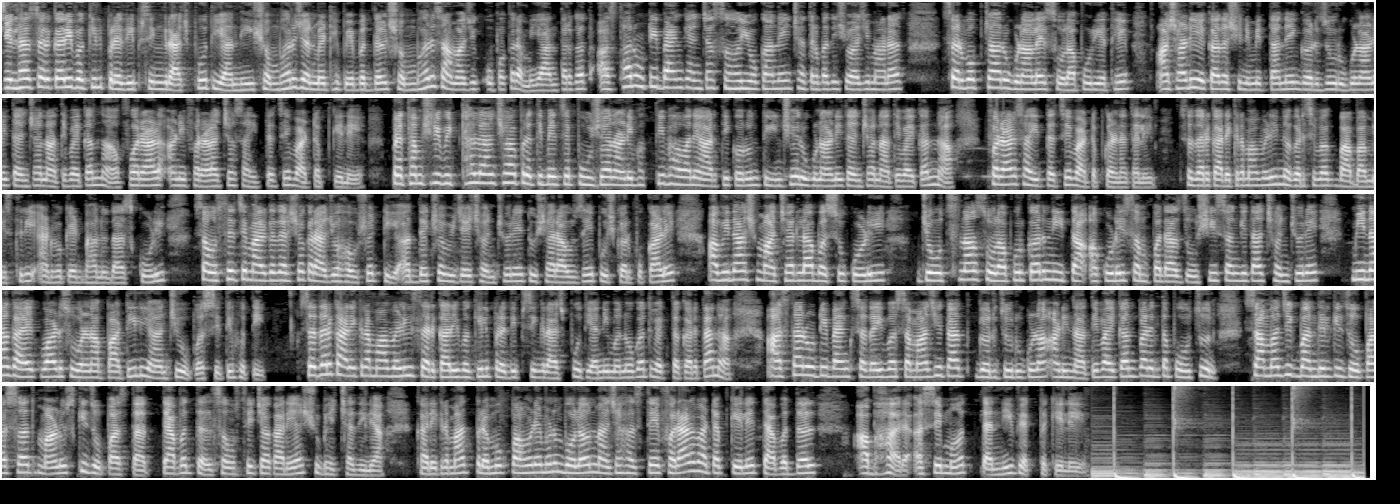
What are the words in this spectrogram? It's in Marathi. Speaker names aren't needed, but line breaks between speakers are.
जिल्हा सरकारी वकील प्रदीप सिंग राजपूत यांनी शंभर जन्मठेपेबद्दल शंभर सामाजिक उपक्रम या अंतर्गत आस्था रोटी बँक यांच्या सहयोगाने छत्रपती शिवाजी महाराज सर्वोपचार रुग्णालय सोलापूर येथे आषाढी एकादशी निमित्ताने गरजू रुग्ण आणि त्यांच्या नातेवाईकांना फराळ आणि फराळाच्या साहित्याचे वाटप केले. प्रथम श्री विठ्ठलाच्या प्रतिमेचे पूजन आणि भक्तिभावाने आरती करून तीनशे रुग्ण आणि त्यांच्या नातेवाईकांना फराळ साहित्याचे वाटप करण्यात आले. सदर कार्यक्रमावेळी नगरसेवक बाबा मिस्त्री अॅडव्होकेट भानुदास कोळी संस्थेचे मार्गदर्शक राजू हौशेट्टी अध्यक्ष विजय छंचुरे तुषार आवजे पुष्कर पुकाळे अविनाश माचरला बसू कोळी ज्योत्स्ना सोलापूरकर नीता आकुडे संपदा जोशी संगीता छंचुरे मीना गायकवाड सुवर्णा पाटील यांची उपस्थिती होती. सदर कार्यक्रमावेळी सरकारी वकील प्रदीप सिंग राजपूत यांनी मनोगत व्यक्त करताना आस्था रोटी बँक सदैव समाजहितात गरजू रुग्ण आणि नातेवाईकांपर्यंत पोहोचून सामाजिक बांधिलकी जोपासत माणुसकी जोपासतात. त्याबद्दल संस्थेच्या कार्यास शुभेच्छा दिल्या. कार्यक्रमात प्रमुख पाहुणे म्हणून बोलावून माझ्या हस्ते फराळ वाटप केले. त्याबद्दल आभार असे मत त्यांनी व्यक्त केले.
